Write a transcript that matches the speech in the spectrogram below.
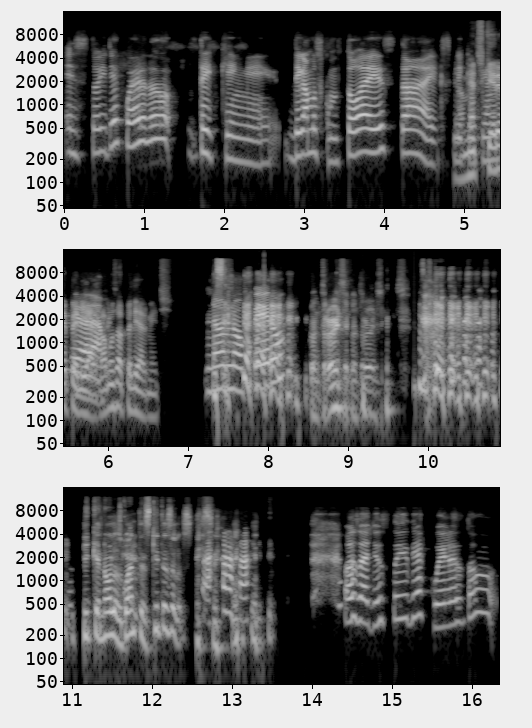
estoy de acuerdo de que, digamos, con toda esta Ya Mitch explicación quiere pelear, da, vamos a pelear, Mitch. no, no, pero, Controversia, controversia. Y que no, los guantes, quíteselos. o sea, yo estoy de acuerdo,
